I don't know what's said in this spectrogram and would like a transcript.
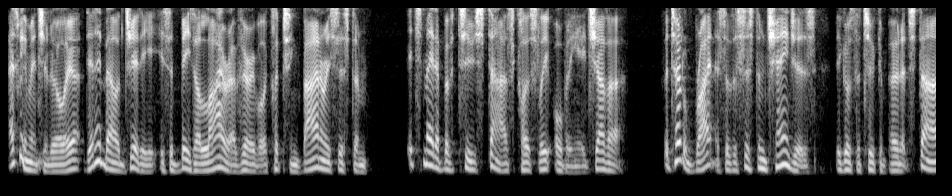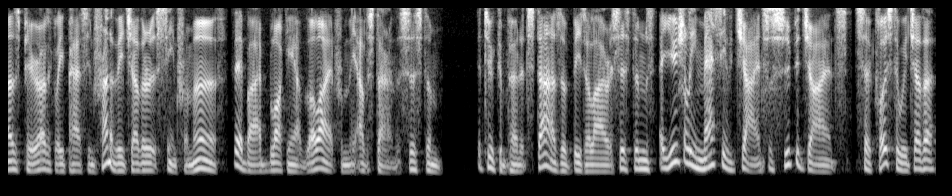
As we mentioned earlier, Deneb Algedi is a beta Lyrae variable eclipsing binary system. It's made up of two stars closely orbiting each other. The total brightness of the system changes because the two component stars periodically pass in front of each other as seen from Earth, thereby blocking out the light from the other star in the system. The two component stars of Beta Lyrae systems are usually massive giants or supergiants, so close to each other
